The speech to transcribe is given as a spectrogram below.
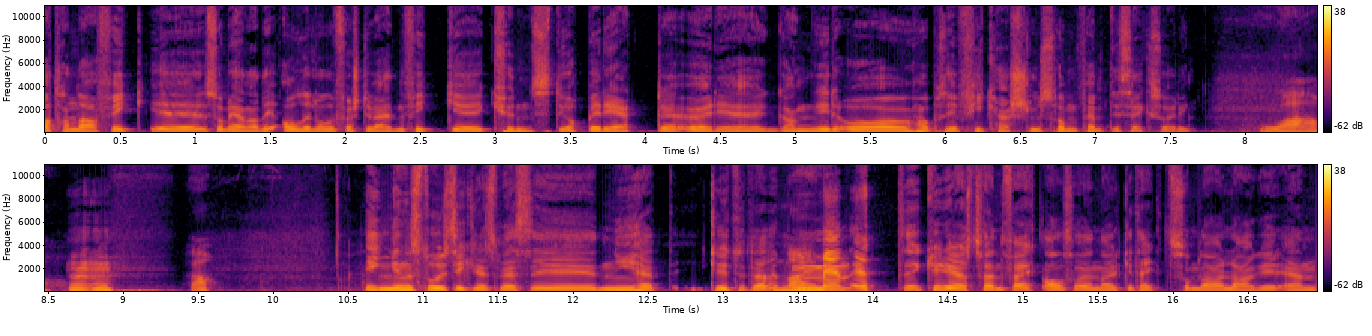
at han da fikk, eh, som en av de aller, aller første i verden, fikk eh, kunstig operert øreganger og håper jeg, fikk hørsel som 56-åring. Wow. Ja. Ingen stor sikkerhetsmessig nyhet knyttet til det, Nei. men et kuriøst fun fact. Altså en arkitekt som da lager en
